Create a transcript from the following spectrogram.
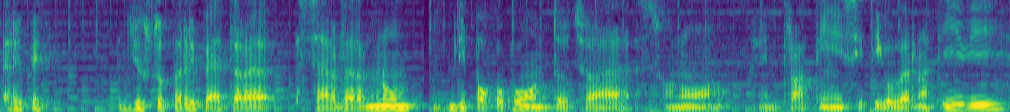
Ripet- giusto per ripetere, server non di poco conto, cioè sono entrati in siti governativi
